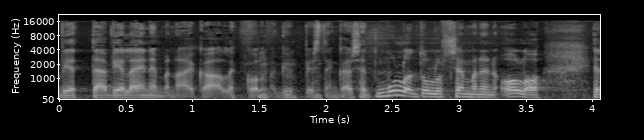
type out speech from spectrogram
viettää vielä enemmän aikaa alle 30 kanssa. Että mulla on tullut semmoinen olo, ja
